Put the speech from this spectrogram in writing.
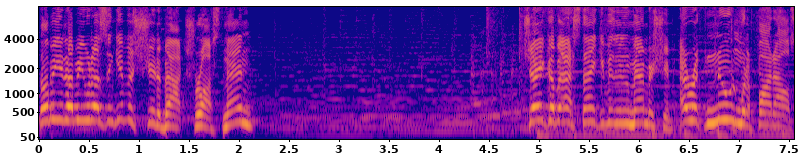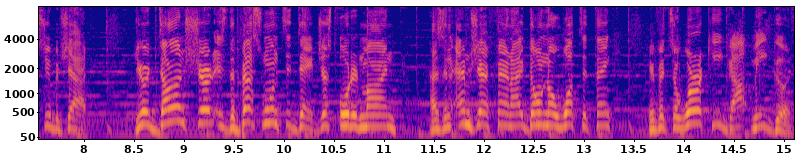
WWE doesn't give a shit about trust, man. Jacob S., thank you for the new membership. Eric Newton with a $5 super chat. Your Don shirt is the best one today. Just ordered mine. As an MJF fan, I don't know what to think. If it's a work, he got me good.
